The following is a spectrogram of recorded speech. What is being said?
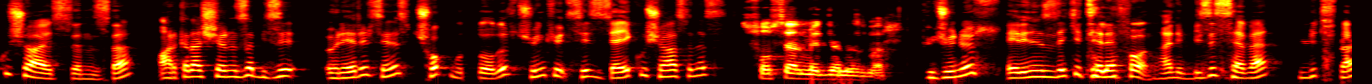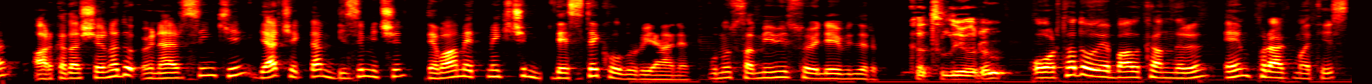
kuşağıysanız da arkadaşlarınıza bizi önerirseniz çok mutlu olur. Çünkü siz Z kuşağısınız. Sosyal medyanız var. Gücünüz elinizdeki telefon. Hani bizi seven lütfen arkadaşlarına da önersin ki gerçekten bizim için devam etmek için destek olur yani. Bunu samimi söyleyebilirim. Katılıyorum. Orta Doğu ve Balkanların en pragmatist,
